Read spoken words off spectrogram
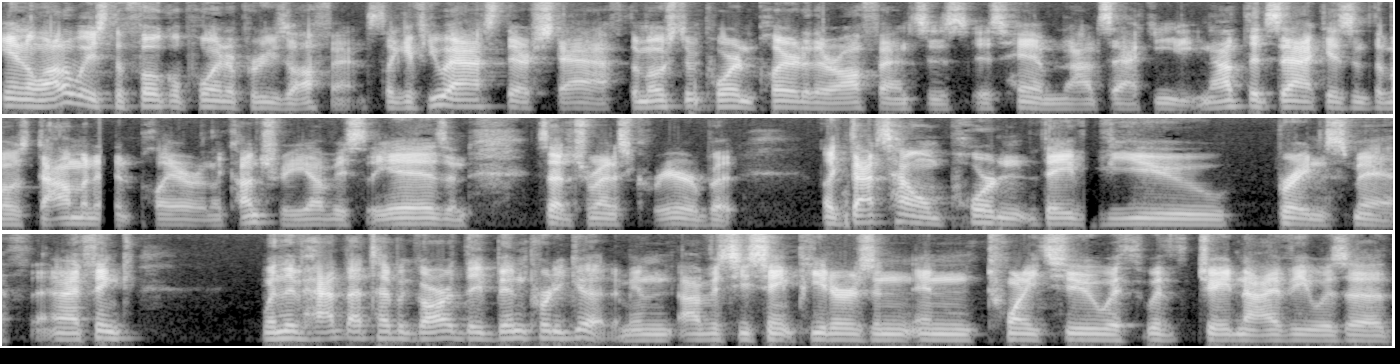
in a lot of ways the focal point of Purdue's offense. Like if you ask their staff, the most important player to their offense is is him, not Zach Edey. Not that Zach isn't the most dominant player in the country, he obviously is, and he's had a tremendous career, but like that's how important they view Braden Smith. And I think when they've had that type of guard, they've been pretty good. I mean, obviously St. Peter's in, in 22 with with Jaden Ivey was a,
